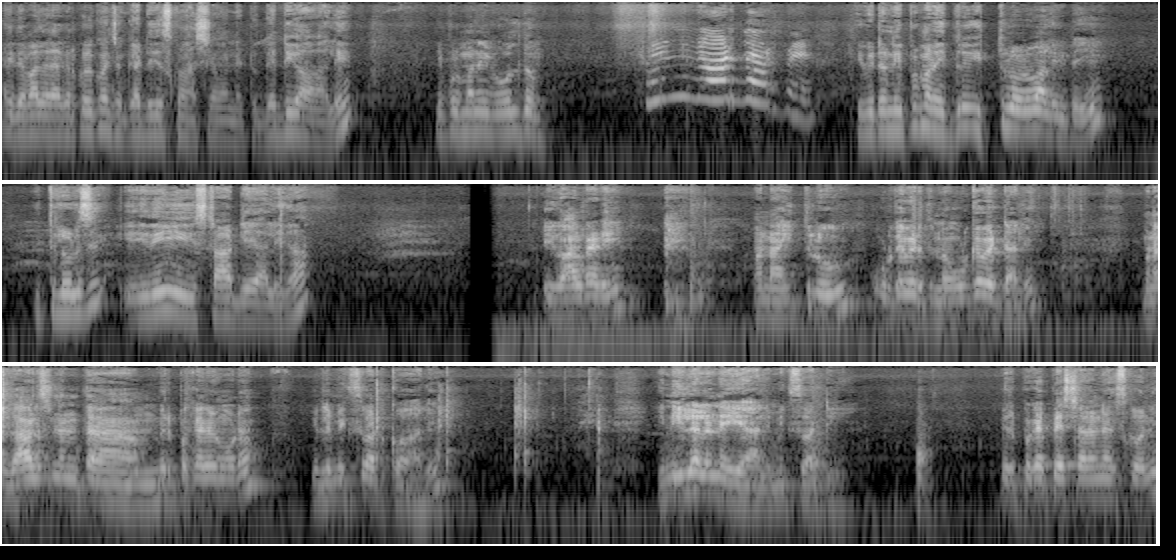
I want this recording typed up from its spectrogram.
అయితే వాళ్ళ దగ్గరకు పోయి కొంచెం గడ్డి తీసుకొని వచ్చినాం అన్నట్టు. గడ్డి కావాలి. ఇప్పుడు మనం ఇవి వదులుతాం ఫ్రెండ్ నోడతారు ఫ్రెండ్ వీటిని ఇప్పుడు మన ఇద్దరు ఇత్తులు ఒలవాలి వీటి. ఇత్తులు ఒలిసి ఇది స్టార్ట్ చేయాలి ఇక. ఇక ఆల్రెడీ మన ఇత్తులు ఉడకబెడుతున్నాం. ఉడకబెట్టాలి. మనకు కావాల్సినంత మిరపకాయలను కూడా ఇట్లా మిక్స్ పట్టుకోవాలి. ఈ నీళ్ళలోనే వేయాలి మిక్స్ పట్టి. మిరపకాయ పేస్ట్ అలానే వేసుకొని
